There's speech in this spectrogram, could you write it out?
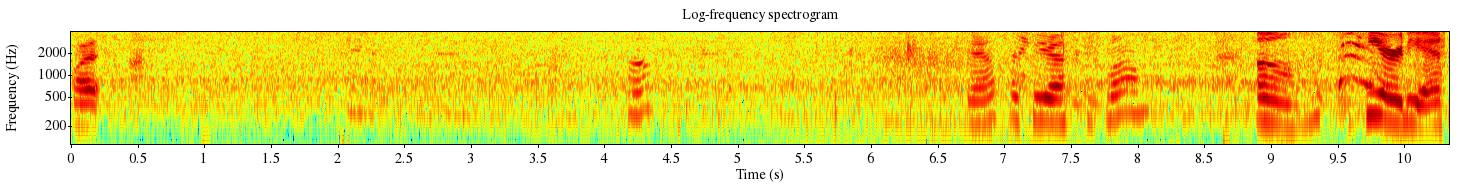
What? Huh? Yeah, if you ask his mom. Oh, he already asked.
